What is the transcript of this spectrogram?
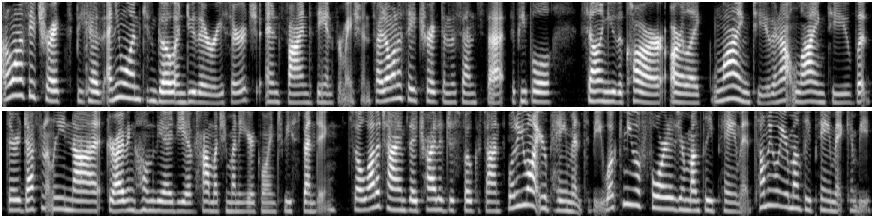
I don't want to say tricked because anyone can go and do their research and find the information. So I don't want to say tricked in the sense that the people selling you the car are like lying to you. They're not lying to you, but they're definitely not driving home the idea of how much money you're going to be spending. So a lot of times they try to just focus on what do you want your payment to be? What can you afford as your monthly payment? Tell me what your monthly payment can be.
